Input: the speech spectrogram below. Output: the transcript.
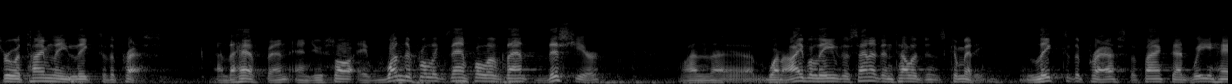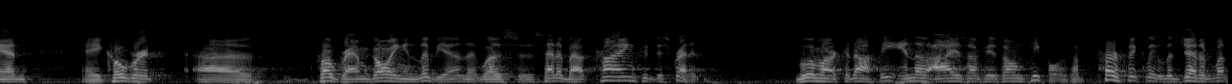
through a timely leak to the press. And there have been, and you saw a wonderful example of that this year when, uh, when I believe the Senate Intelligence Committee leaked to the press the fact that we had a covert uh, program going in Libya that was uh, set about trying to discredit Muammar Gaddafi in the eyes of his own people. It's a perfectly legitimate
